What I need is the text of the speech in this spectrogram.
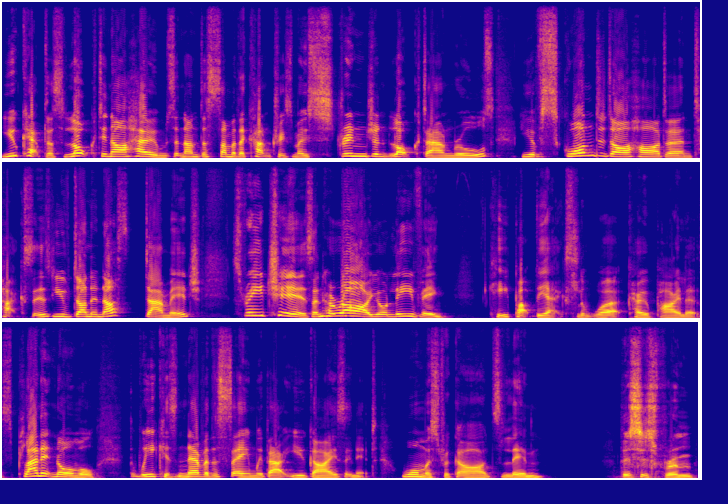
you kept us locked in our homes and under some of the country's most stringent lockdown rules. You have squandered our hard earned taxes. You've done enough damage. Three cheers and hurrah, you're leaving. Keep up the excellent work, co pilots. Planet Normal. The week is never the same without you guys in it. Warmest regards, Lynn. This is from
